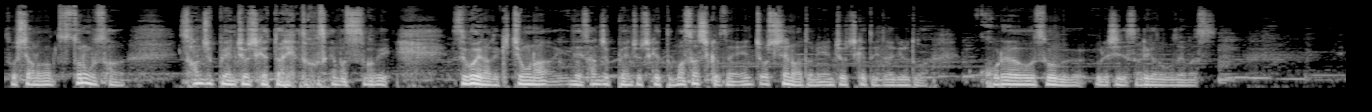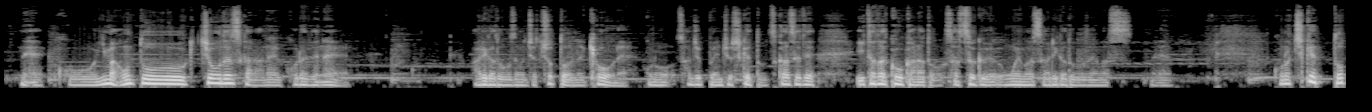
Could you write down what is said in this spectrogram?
そして、あの、ストロムさん、30分延長チケットありがとうございます。すごい、すごいなんか貴重な、ね、30分延長チケット、まさしくですね、延長しての後に延長チケットいただけるとは、これはすごく嬉しいです。ありがとうございます。ね、こう、今本当貴重ですからね、これでね、ありがとうございます。じゃちょっとね、今日ね、この30分延長チケットを使わせていただこうかなと、早速思います。ありがとうございます。ねこのチケットっ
